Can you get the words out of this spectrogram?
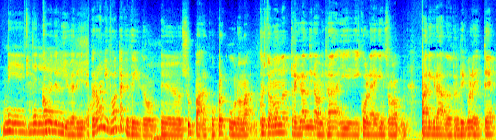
Di, del... come delivery però ogni volta che vedo eh, sul palco qualcuno ma questo non tra i grandi nomi tra i, i colleghi insomma pari grado tra virgolette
